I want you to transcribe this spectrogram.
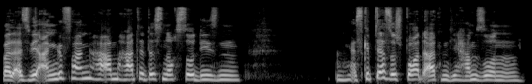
Weil als wir angefangen haben, hatte das noch so diesen... Es gibt ja so Sportarten, die haben so ein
